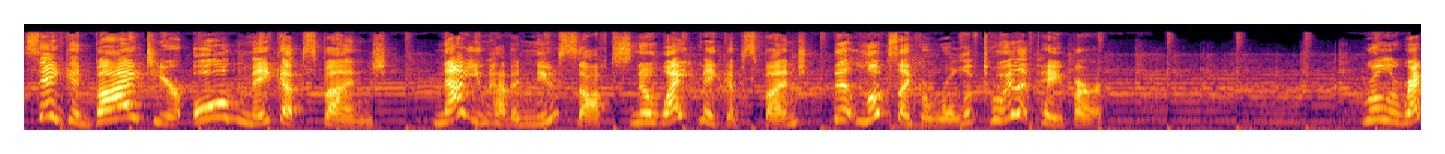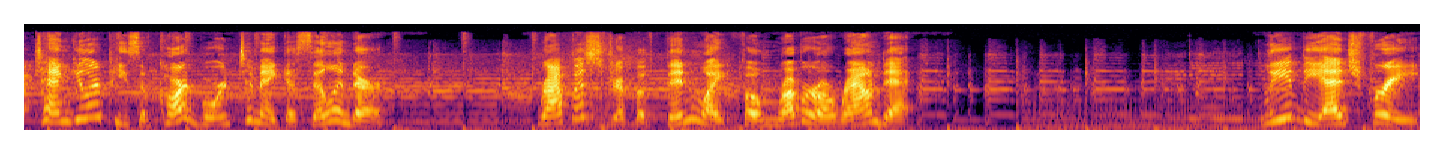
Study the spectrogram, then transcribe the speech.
Say goodbye to your old makeup sponge. Now you have a new soft Snow White makeup sponge that looks like a roll of toilet paper. Roll a rectangular piece of cardboard to make a cylinder. Wrap a strip of thin white foam rubber around it. Leave the edge free.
